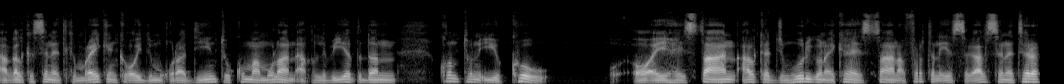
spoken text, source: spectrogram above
Aqalka sanadka maraykanka oo ay dimuqraadiyiintu ku maamulaan aqlabiyad dhan konton iyo kow oo ay haystaan halka jamhuurigan ay ka haystaan afartan iyo sagaal senatar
